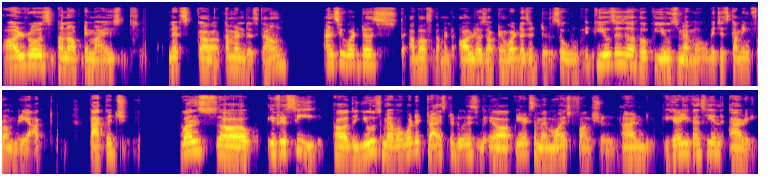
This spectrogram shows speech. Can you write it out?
All rows unoptimized. Let's co- comment this down and see what does the above comment all rows optimized. What does it do? So it uses a hook use memo which is coming from React. package once uh, if you see uh, the use memo what it tries to do is uh, creates a memoized function and here you can see an array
